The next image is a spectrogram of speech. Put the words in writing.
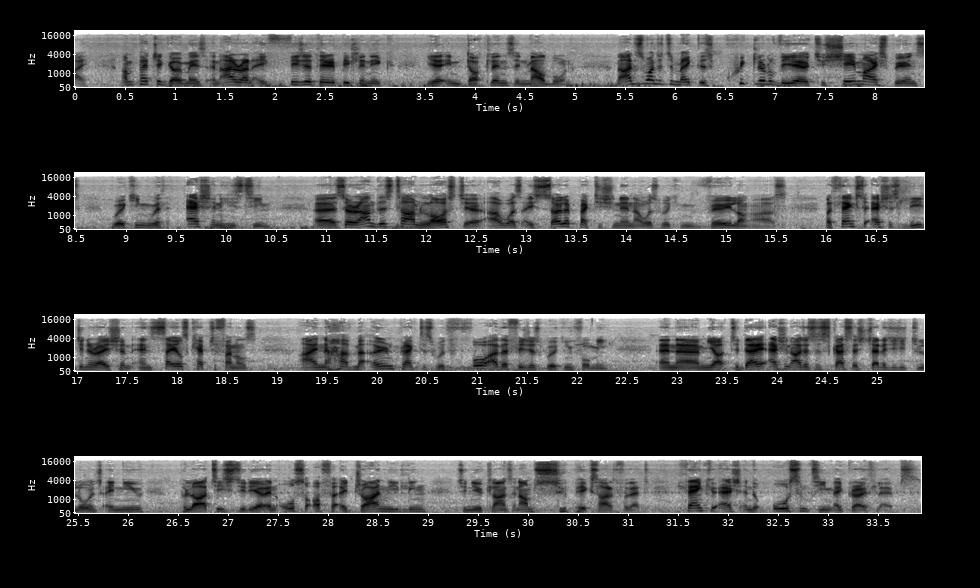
Hi, I'm Patrick Gomes and I run a physiotherapy clinic here in Docklands in Melbourne. Now, I just wanted to make this quick little video to share my experience working with Ash and his team. Uh, so, around this time last year, I was a solo practitioner and I was working very long hours. But thanks to Ash's lead generation and sales capture funnels, I now have my own practice with four other physios working for me. And um, yeah, today Ash and I just discussed a strategy to launch a new Pilates studio and also offer a dry needling to new clients. And I'm super excited for that. Thank you, Ash, and the awesome team at Growth Labs.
